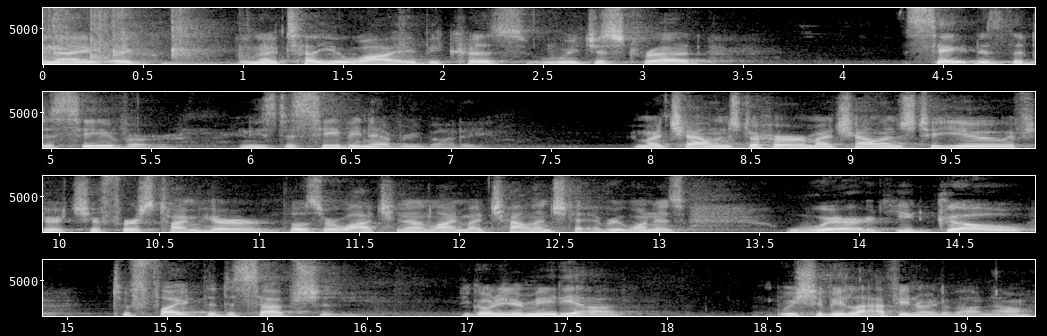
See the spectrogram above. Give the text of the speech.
And I, and I tell you why, because we just read Satan is the deceiver, and he's deceiving everybody. And my challenge to her, my challenge to you, if it's your first time here, those are watching online, my challenge to everyone is where do you go to fight the deception? You go to your media? We should be laughing right about now.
